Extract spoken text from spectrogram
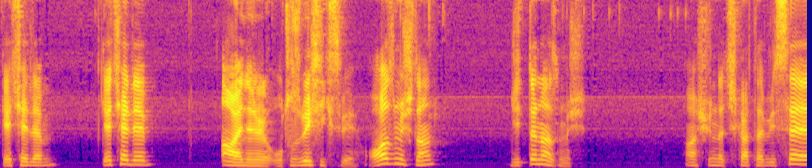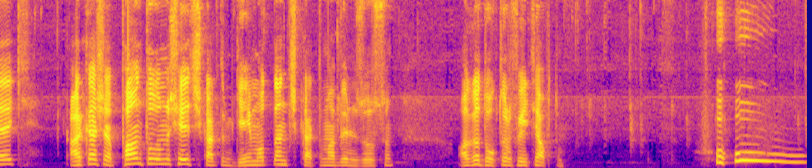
Geçelim. Geçelim. Aynen öyle. 35 XP. Azmış lan. Cidden azmış. Ha şunu da çıkartabilsek. Arkadaşlar pantolonu şey çıkarttım. Game moddan çıkarttım haberiniz olsun. Aga Doktor Fate yaptım. Huhu.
